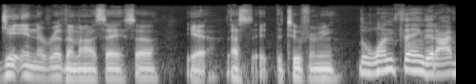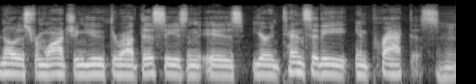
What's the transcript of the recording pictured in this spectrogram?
get in the rhythm. I would say so yeah, that's it, the two for me. The one thing that I've noticed from watching you throughout this season is your intensity in practice. Mm-hmm.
